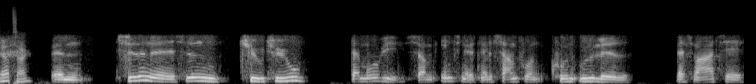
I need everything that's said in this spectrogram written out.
Ja, tak. Øhm, siden, øh, siden 2020, der må vi som internationalt samfund kun udlede, hvad svarer til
